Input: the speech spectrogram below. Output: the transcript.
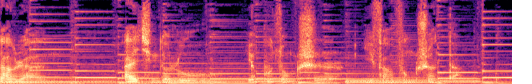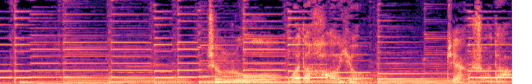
当然，爱情的路也不总是一帆风顺的。正如我的好友这样说道：“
